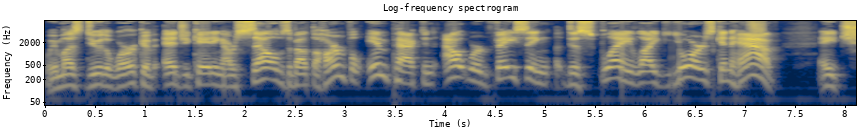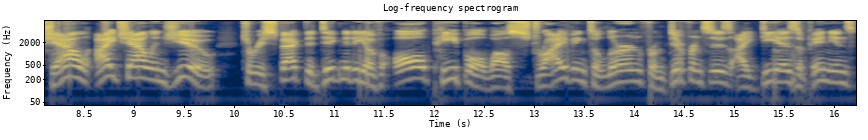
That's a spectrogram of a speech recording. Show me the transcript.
We must do the work of educating ourselves about the harmful impact an outward facing display like yours can have. A challenge, I challenge you to respect the dignity of all people while striving to learn from differences, ideas, opinions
